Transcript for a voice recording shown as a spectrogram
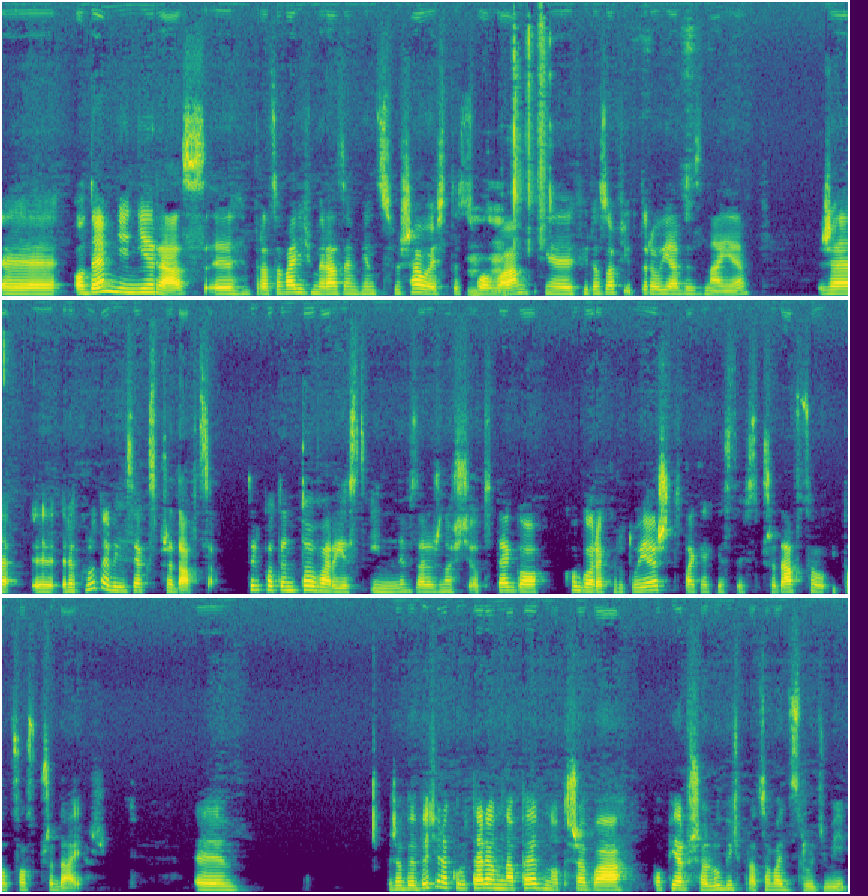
E, ode mnie nie raz e, pracowaliśmy razem, więc słyszałeś te mhm. słowa mhm. filozofii, którą ja wyznaję, że rekruter jest jak sprzedawca. Tylko ten towar jest inny w zależności od tego, kogo rekrutujesz, tak jak jesteś sprzedawcą i to, co sprzedajesz. Żeby być rekruterem, na pewno trzeba po pierwsze lubić pracować z ludźmi,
